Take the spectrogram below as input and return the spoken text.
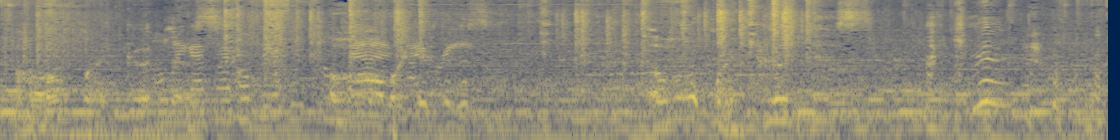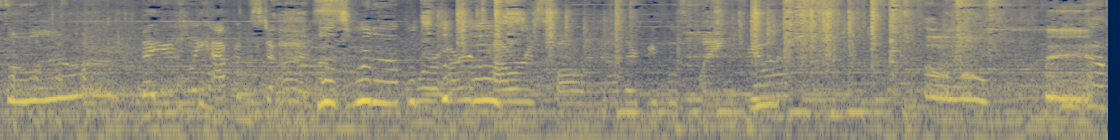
Oh my goodness. Oh my gosh! I hope he doesn't come Oh back, my Ivory. Oh my goodness. I can't. That usually happens to us. That's what happens to our us. towers fall into other people's playing fields. Oh man,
